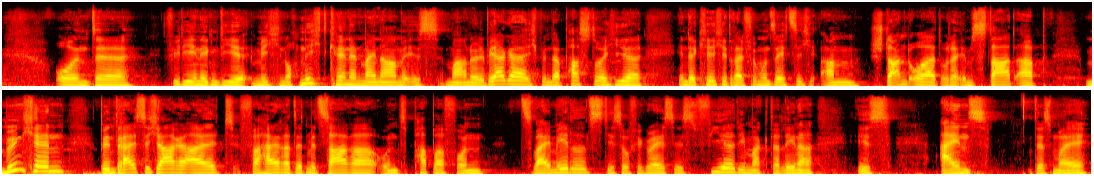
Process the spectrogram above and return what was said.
Und äh, für diejenigen, die mich noch nicht kennen, mein Name ist Manuel Berger. Ich bin der Pastor hier in der Kirche 365 am Standort oder im Start-up München. Bin 30 Jahre alt, verheiratet mit Sarah und Papa von zwei Mädels. Die Sophie Grace ist vier, die Magdalena ist eins. Das mal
